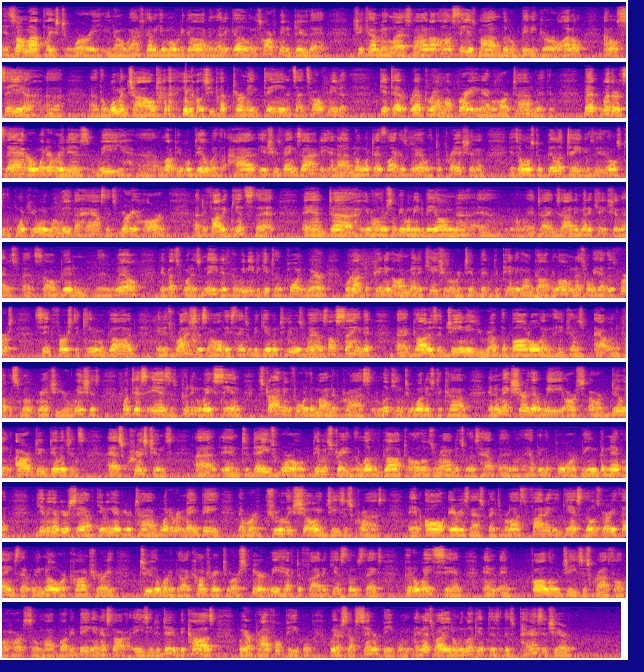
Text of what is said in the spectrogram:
it's not my place to worry. You know, I just got to give them over to God and let it go. And it's hard for me to do that. She come in last night. All I see is my little bitty girl. I don't. I don't see a, a, a the woman child. you know, she's about to turn 18. It's it's hard for me to get that wrapped around my brain. I have a hard time with it. But whether it's that or whatever it is, we uh, a lot of people deal with high issues of anxiety, and I know what that's like as well with depression, and it's almost debilitating. It's almost to the point you don't even want to leave the house. It's very hard uh, to fight against that, and uh, you know there's some people need to be on uh, you know anti-anxiety medication. That is that's all good and, and well if that's what is needed. But we need to get to the point where we're not depending on medication, but we're depending on God alone. That's why we have this verse: "Seek first the kingdom of God and His righteousness, and all these things will be given to you as well." It's not saying that uh, God is a genie. You rub the bottle and He comes out in a puff of smoke, grants you your wishes. What this is is putting away sin, striving for the mind of Christ, looking to what is to come, and to make sure that we are are doing our due diligence as Christians uh, in today's world, demonstrating the love of God to all those around us, whether it's help, you know, helping the poor, being benevolent, giving of yourself, giving of your time, whatever it may be, that we're truly showing Jesus Christ in all areas and aspects of our lives, fighting against those very things that we know are contrary to the Word of God, contrary to our spirit. We have to fight against those things, put away sin, and, and follow Jesus Christ all of our heart, soul, mind, body, and being. And that's not easy to do because we are prideful people, we are self-centered people, and that's why you know we look at this this passage here,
